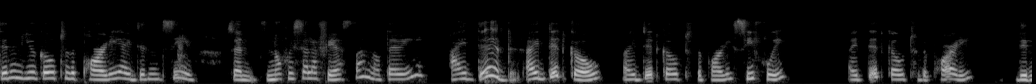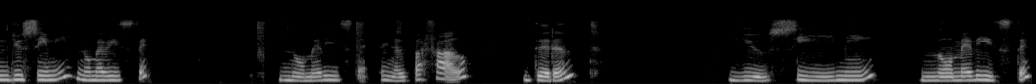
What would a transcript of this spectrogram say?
didn't you go to the party? I didn't see you. Sea, ¿no fuiste a la fiesta? ¿No te vi? I did. I did go. I did go to the party. Sí fui. I did go to the party. Didn't you see me? ¿No me viste? No me viste. En el pasado, didn't you see me? No me viste.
